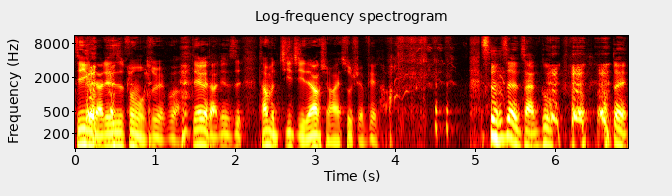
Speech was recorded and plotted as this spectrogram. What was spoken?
第一个条件是父母数学不好，第二个条件是他们积极的让小孩数学变好，是不是很残酷？对，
